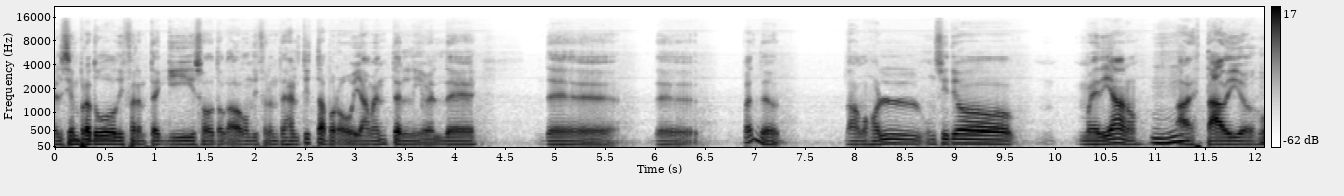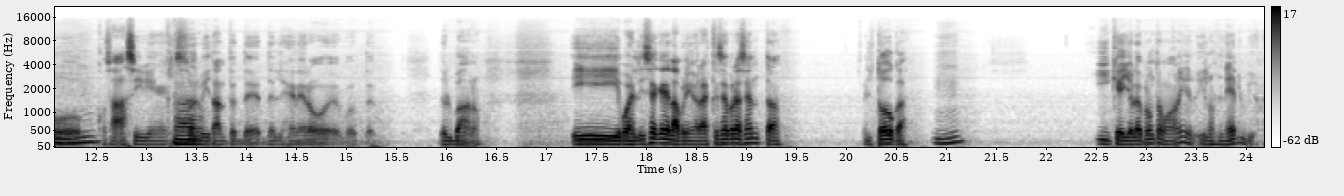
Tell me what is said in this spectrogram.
él siempre tuvo diferentes guisos, tocado con diferentes artistas, pero obviamente el nivel de, de, de, pues de, a lo mejor un sitio mediano a estadios o cosas así bien Claro. exorbitantes de- del género de, de- de urbano. Y pues él dice que la primera vez que se presenta, él toca. Y que yo le pregunto, "Mano, ¿y, los nervios?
